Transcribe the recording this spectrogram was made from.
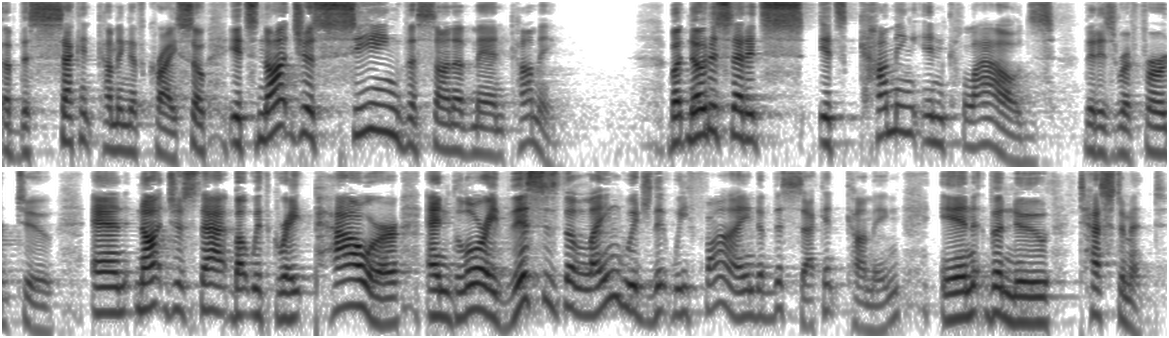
of the second coming of Christ. So it's not just seeing the Son of Man coming, but notice that it's, it's coming in clouds that is referred to. And not just that, but with great power and glory. This is the language that we find of the second coming in the New Testament.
